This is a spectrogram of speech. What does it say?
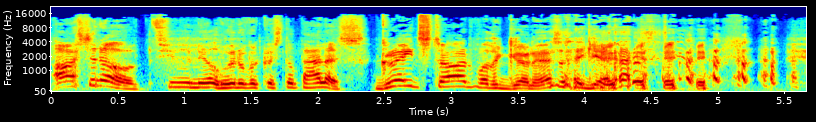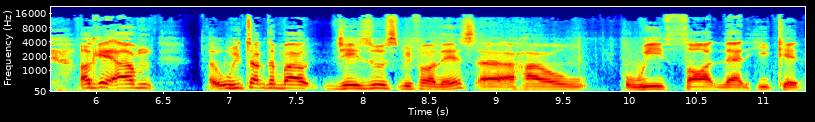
Arsenal 2 0 win over Crystal Palace. Great start for the Gunners, I guess. okay, um, we talked about Jesus before this, uh, how we thought that he could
